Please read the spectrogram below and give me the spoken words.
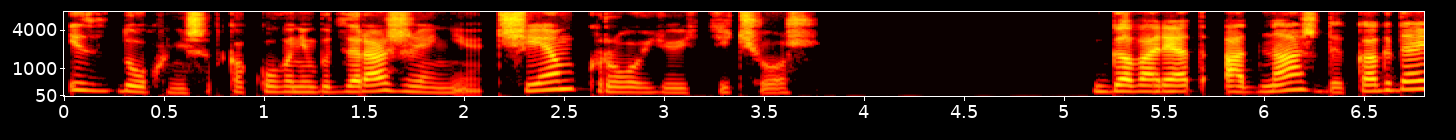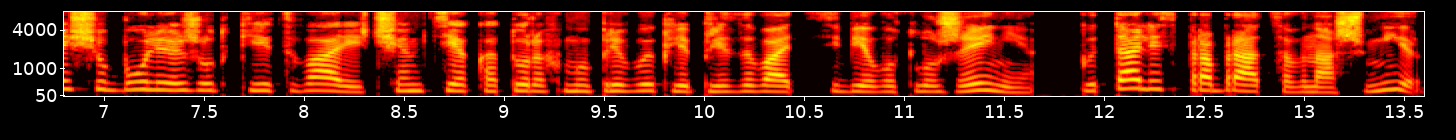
и сдохнешь от какого-нибудь заражения, чем кровью истечешь. Говорят, однажды, когда еще более жуткие твари, чем те, которых мы привыкли призывать себе в услужение, пытались пробраться в наш мир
